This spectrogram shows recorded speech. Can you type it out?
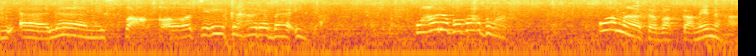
بآلام الصعقات الكهربائية. وهرب بعضها. وما تبقى منها.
